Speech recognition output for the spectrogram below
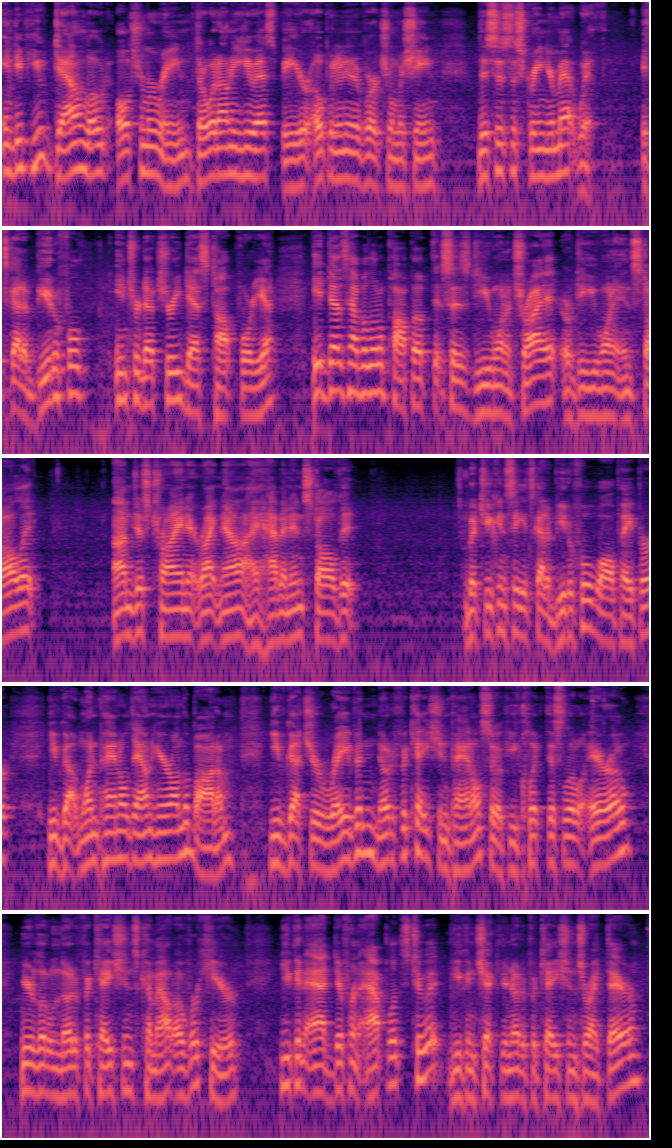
And if you download Ultramarine, throw it on a USB or open it in a virtual machine, this is the screen you're met with. It's got a beautiful introductory desktop for you. It does have a little pop-up that says, do you want to try it or do you want to install it? I'm just trying it right now. I haven't installed it. But you can see it's got a beautiful wallpaper. You've got one panel down here on the bottom. You've got your Raven notification panel. So if you click this little arrow, your little notifications come out over here. You can add different applets to it. You can check your notifications right there.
